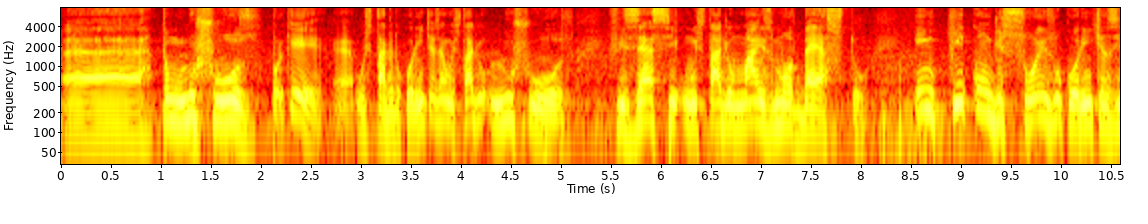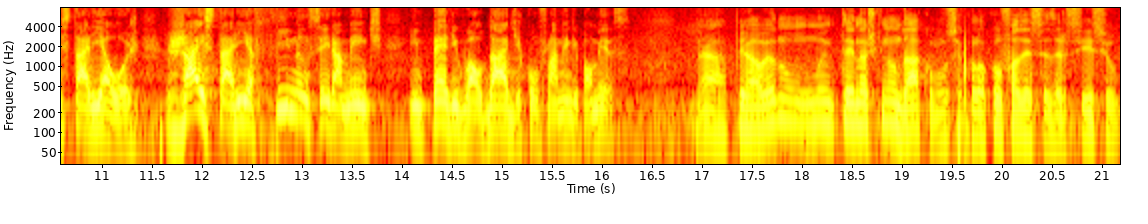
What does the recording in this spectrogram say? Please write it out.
é, tão luxuoso, porque é, o estádio do Corinthians é um estádio luxuoso, fizesse um estádio mais modesto, em que condições o Corinthians estaria hoje? Já estaria financeiramente em pé de igualdade com Flamengo e Palmeiras? É, eu não, não entendo, acho que não dá, como você colocou, fazer esse exercício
